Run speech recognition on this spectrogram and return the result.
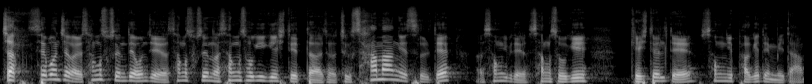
자, 세 번째가 상속세인데 언제예요? 상속세는 상속이 개시됐다. 즉 사망했을 때 성립이 돼요. 상속이 개시될 때 성립하게 됩니다.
